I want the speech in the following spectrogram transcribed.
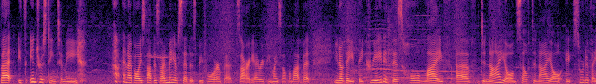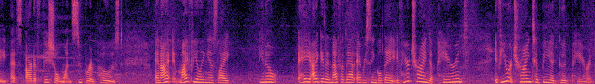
But it's interesting to me, and I've always thought this, I may have said this before, but sorry, I repeat myself a lot. But, you know, they, they created this whole life of denial and self denial. It's sort of a, a artificial one, superimposed. And I, my feeling is like, you know, hey, I get enough of that every single day. If you're trying to parent, if you are trying to be a good parent,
